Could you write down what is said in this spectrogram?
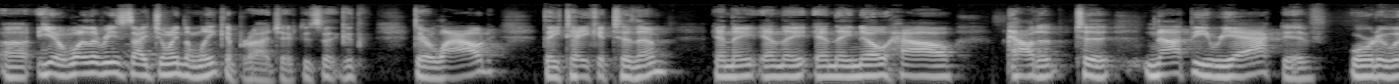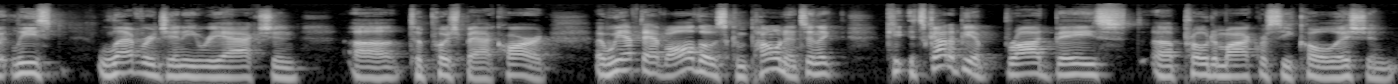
uh, you know, one of the reasons I joined the Lincoln Project is that they're loud. They take it to them, and they and they and they know how how to to not be reactive or to at least leverage any reaction uh, to push back hard. And we have to have all those components, and it, has got to be a broad based uh, pro democracy coalition,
